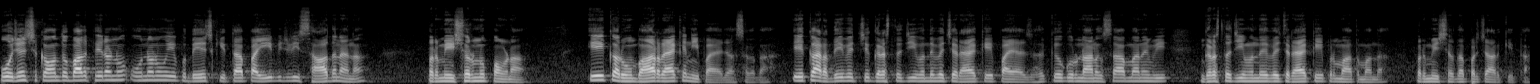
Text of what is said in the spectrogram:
ਭੋਜਨ ਛਕਾਉਣ ਤੋਂ ਬਾਅਦ ਫਿਰ ਉਹਨੂੰ, ਉਹਨਾਂ ਨੂੰ ਇਹ ਉਪਦੇਸ਼ ਕੀਤਾ, ਭਾਈ, ਵੀ ਜਿਹੜੀ ਸਾਧਨਾ ਹੈ ਨਾ ਪਰਮੇਸ਼ਰ ਨੂੰ ਪਾਉਣਾ, ਇਹ ਘਰੋਂ ਬਾਹਰ ਰਹਿ ਕੇ ਨਹੀਂ ਪਾਇਆ ਜਾ ਸਕਦਾ। ਇਹ ਘਰ ਦੇ ਵਿੱਚ ਗ੍ਰਸਤ ਜੀਵਨ ਦੇ ਵਿੱਚ ਰਹਿ ਕੇ ਪਾਇਆ ਜਾ ਸਕਦਾ ਕਿਉਂ ਗੁਰੂ ਨਾਨਕ ਸਾਹਿਬ ਨੇ ਵੀ ਗ੍ਰਸਤ ਜੀਵਨ ਦੇ ਵਿੱਚ ਰਹਿ ਕੇ ਹੀ ਪ੍ਰਮਾਤਮਾ ਦਾ ਪਰਮੇਸ਼ਰ ਦਾ ਪ੍ਰਚਾਰ ਕੀਤਾ।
